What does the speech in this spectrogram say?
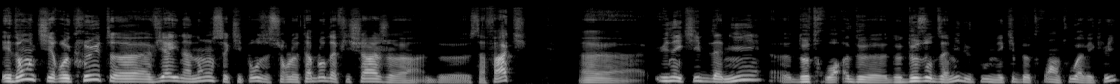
Et donc, il recrute euh, via une annonce qui pose sur le tableau d'affichage euh, de sa fac euh, une équipe d'amis de trois, de, de, deux autres amis, du coup une équipe de trois en tout avec lui,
